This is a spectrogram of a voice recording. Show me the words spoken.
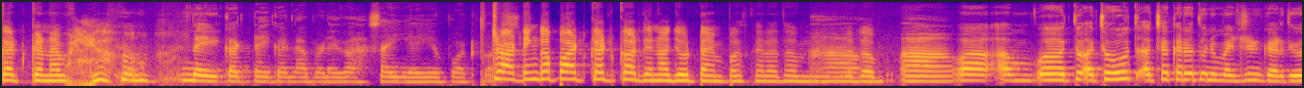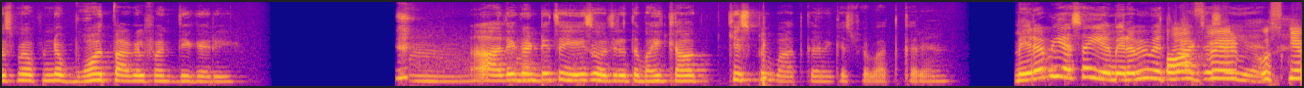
कट करना पड़ेगा। नहीं कट नहीं करना पड़ेगा। सही है ये पॉडकास्ट स्टार्टिंग का पार्ट कट कर देना जो टाइम पास करा था हमने हाँ मतलब। हाँ तो अच्छा बहुत अच्छा करा तूने मेंशन कर दिया उसमें अपने बहुत पागलपंती करी। आधे घंटे से यही सोच रहे थे भाई क्या किस पे बात करें किस पे बात करें। मेरा भी ऐसा ही है मेरा भी मित्र और फिर उसके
